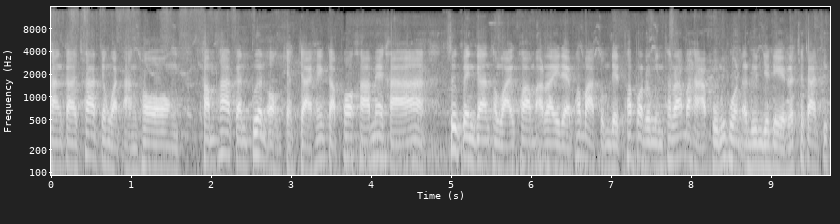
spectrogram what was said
ทางการชาติจังหวัดอ่างทอง ทำผ้ากันเปื้อนออกแจกจ่ายให้กับพ่อค้าแม่ค้า ซึ่งเป็นการถวายความอาลัยแด่พระบาทสมเด็จพระปรมินทรมหาภูมิพลอดุลยเดชรัชกาลที่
